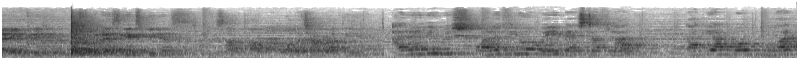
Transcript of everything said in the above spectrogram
वेरी इंक्रीजिंग ऐसी एक्सपीरियंस के साथ आप बहुत अच्छा पढ़ाती हैं। I really wish all of you a very best of luck ताकि आप लोग बहुत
